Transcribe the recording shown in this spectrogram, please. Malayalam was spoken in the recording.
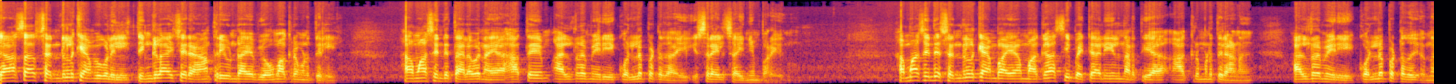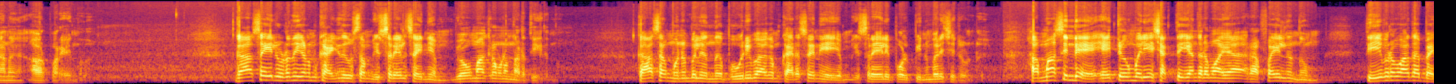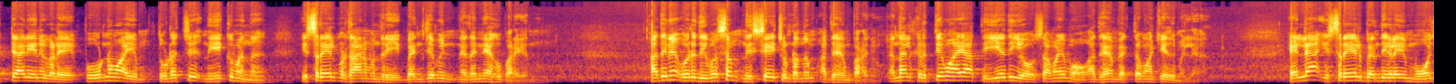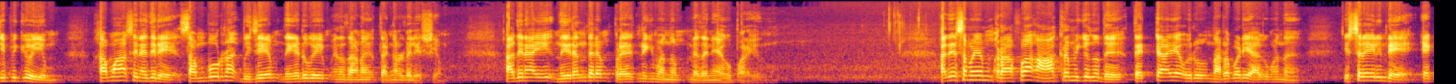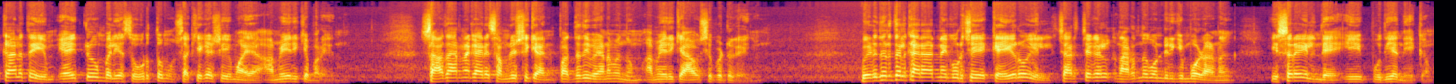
ഗാസ സെൻട്രൽ ക്യാമ്പുകളിൽ തിങ്കളാഴ്ച രാത്രിയുണ്ടായ വ്യോമാക്രമണത്തിൽ ഹമാസിന്റെ തലവനായ ഹത്തേം അൽ റമേരി കൊല്ലപ്പെട്ടതായി ഇസ്രായേൽ സൈന്യം പറയുന്നു. ഹമാസിന്റെ സെൻട്രൽ ക്യാമ്പായ മഗാസി ബറ്റാലിയനിൽ നടത്തിയ ആക്രമണത്തിലാണ് അൽ റമേരി കൊല്ലപ്പെട്ടത് എന്നാണ് അവർ പറയുന്നത്. ഗാസയിൽ ഉടനീളം കഴിഞ്ഞ ദിവസം ഇസ്രായേൽ സൈന്യം വ്യോമാക്രമണം നടത്തിയിരുന്നു. ഗാസ മുനമ്പിൽ നിന്ന് ഭൂരിഭാഗം കരസേനയെയും ഇസ്രായേൽ ഇപ്പോൾ പിൻവലിച്ചിട്ടുണ്ട്. ഹമാസിന്റെ ഏറ്റവും വലിയ ശക്തികേന്ദ്രമായ റഫയിൽ നിന്നും തീവ്രവാദ ബറ്റാലിയനുകളെ പൂർണമായും തുടച്ച് നീക്കുമെന്ന് ഇസ്രായേൽ പ്രധാനമന്ത്രി ബെഞ്ചമിൻ നെതന്യാഹു പറയുന്നു. അതിന് ഒരു ദിവസം നിശ്ചയിച്ചിട്ടുണ്ടെന്നും അദ്ദേഹം പറഞ്ഞു. എന്നാൽ കൃത്യമായ തീയതിയോ സമയമോ അദ്ദേഹം വ്യക്തമാക്കിയതുമില്ല. എല്ലാ ഇസ്രായേൽ ബന്ദികളെയും മോചിപ്പിക്കുകയും ഹമാസിനെതിരെ സമ്പൂർണ വിജയം നേടുകയും എന്നതാണ് തങ്ങളുടെ ലക്ഷ്യം. അതിനായി നിരന്തരം പ്രയത്നിക്കുമെന്നും നെതന്യാഹു പറയുന്നു. അതേസമയം റഫ ആക്രമിക്കുന്നത് തെറ്റായ ഒരു നടപടിയാകുമെന്ന് ഇസ്രയേലിന്റെ എക്കാലത്തെയും ഏറ്റവും വലിയ സുഹൃത്തും സഖ്യകക്ഷിയുമായ അമേരിക്ക പറയുന്നു. സാധാരണക്കാരെ സംരക്ഷിക്കാൻ പദ്ധതി വേണമെന്നും അമേരിക്ക ആവശ്യപ്പെട്ടു കഴിഞ്ഞു. വെടിനിർത്തൽ കരാറിനെക്കുറിച്ച് കെയ്റോയിൽ ചർച്ചകൾ നടന്നുകൊണ്ടിരിക്കുമ്പോഴാണ് ഇസ്രയേലിന്റെ ഈ പുതിയ നീക്കം.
